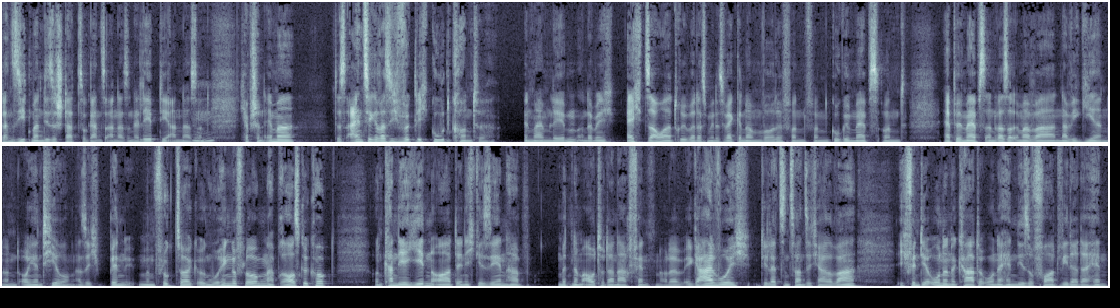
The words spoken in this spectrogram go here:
dann sieht man diese Stadt so ganz anders und erlebt die anders. Mhm. Und ich habe schon immer das Einzige, was ich wirklich gut konnte in meinem Leben, und da bin ich echt sauer drüber, dass mir das weggenommen wurde von, von Google Maps und Apple Maps und was auch immer war, Navigieren und Orientierung. Also ich bin mit dem Flugzeug irgendwo hingeflogen, habe rausgeguckt und kann dir jeden Ort, den ich gesehen habe, mit einem Auto danach finden. Oder egal, wo ich die letzten 20 Jahre war, ich finde dir ohne eine Karte, ohne Handy sofort wieder dahin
